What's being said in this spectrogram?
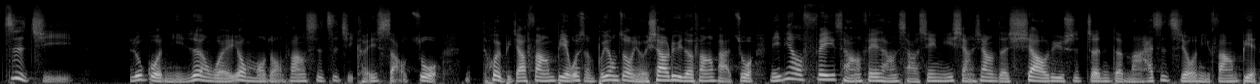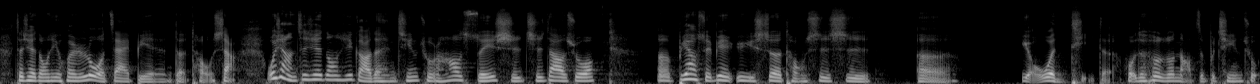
自己。如果你认为用某种方式自己可以少做会比较方便，为什么不用这种有效率的方法做？你一定要非常非常小心，你想象的效率是真的吗？还是只有你方便？这些东西会落在别人的头上。我想这些东西搞得很清楚，然后随时知道说，呃，不要随便预设同事是呃。有问题的，或者或者说脑子不清楚，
